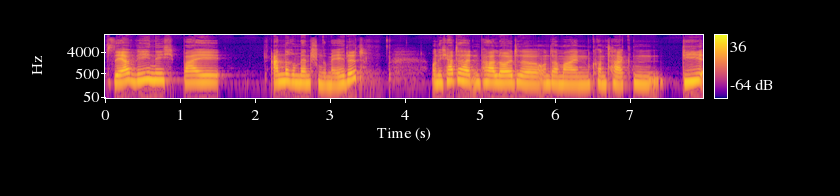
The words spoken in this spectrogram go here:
sehr wenig bei anderen Menschen gemeldet. Und ich hatte halt ein paar Leute unter meinen Kontakten, die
